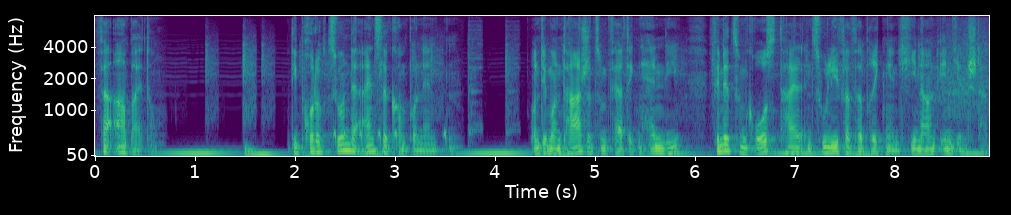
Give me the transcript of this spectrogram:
Verarbeitung die Produktion der Einzelkomponenten und die Montage zum fertigen Handy findet zum Großteil in Zulieferfabriken in China und Indien statt.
